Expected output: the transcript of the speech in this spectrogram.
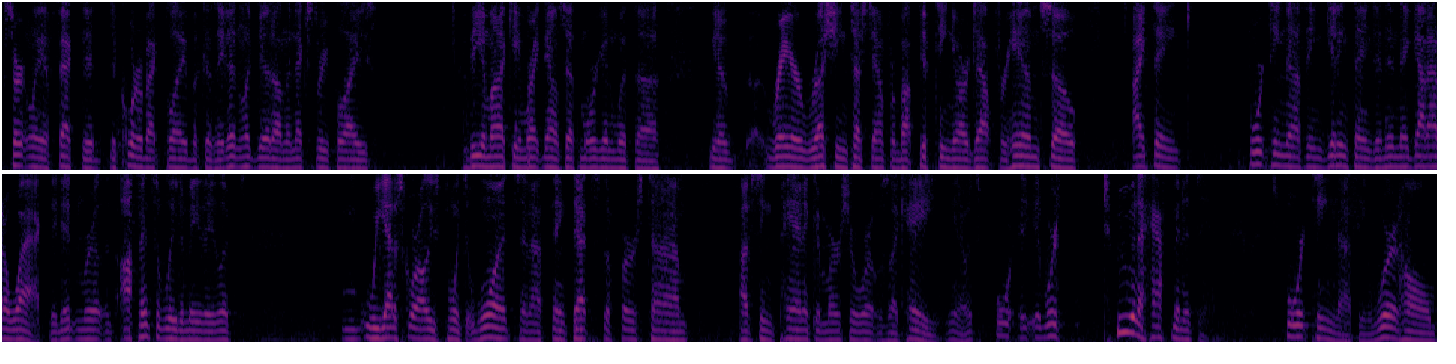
certainly affected the quarterback play because they didn't look good on the next three plays. VMI came right down Seth Morgan with a, you know, rare rushing touchdown from about 15 yards out for him. So, I think 14 nothing, getting things, and then they got out of whack. They didn't really offensively to me. They looked. We got to score all these points at once, and I think that's the first time I've seen panic in Mercer where it was like, hey, you know, it's four. We're two and a half minutes in. It's 14 nothing. We're at home.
